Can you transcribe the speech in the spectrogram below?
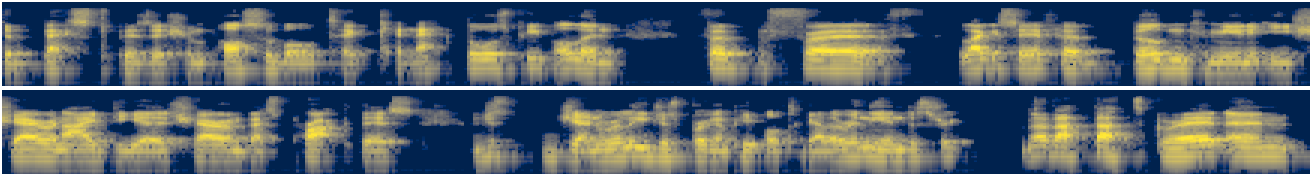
the best position possible to connect those people and for for like I say, for building community, sharing ideas, sharing best practice, and just generally just bringing people together in the industry. No, that that's great. And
